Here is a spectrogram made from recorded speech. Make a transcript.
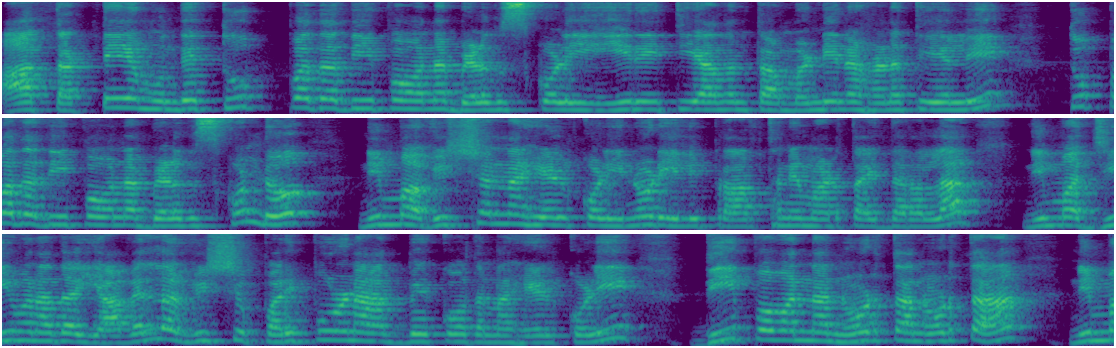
ಆ ತಟ್ಟೆಯ ಮುಂದೆ ತುಪ್ಪದ ದೀಪವನ್ನ ಬೆಳಗಿಸ್ಕೊಳ್ಳಿ. ಈ ರೀತಿಯಾದಂತಹ ಮಣ್ಣಿನ ಹಣತೆಯಲ್ಲಿ ತುಪ್ಪದ ದೀಪವನ್ನ ಬೆಳಗಿಸ್ಕೊಂಡು ನಿಮ್ಮ ವಿಶ್ ಅನ್ನ ಹೇಳ್ಕೊಳ್ಳಿ. ನೋಡಿ, ಇಲ್ಲಿ ಪ್ರಾರ್ಥನೆ ಮಾಡ್ತಾ ಇದ್ದಾರಲ್ಲ. ನಿಮ್ಮ ಜೀವನದ ಯಾವೆಲ್ಲ ವಿಶ್ ಪರಿಪೂರ್ಣ ಆಗಬೇಕು ಅದನ್ನ ಹೇಳ್ಕೊಳ್ಳಿ. ದೀಪವನ್ನ ನೋಡ್ತಾ ನೋಡ್ತಾ ನಿಮ್ಮ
